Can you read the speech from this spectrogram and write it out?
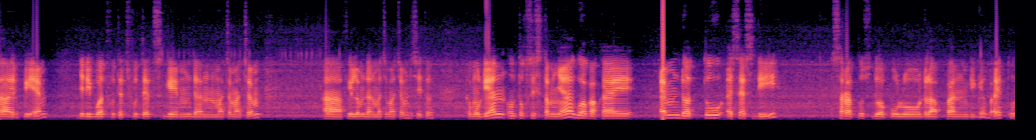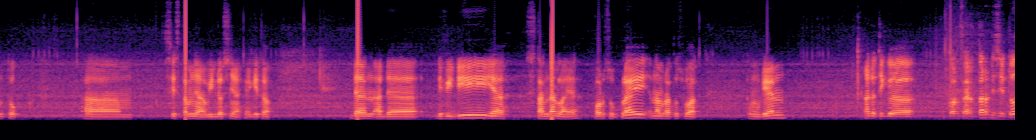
uh, RPM jadi buat footage-footage game dan macam-macam. Uh, film dan macam-macam di situ. Kemudian untuk sistemnya gua pakai M.2 SSD 128 GB untuk um, sistemnya Windowsnya kayak gitu. Dan ada DVD ya standar lah ya. Power supply 600 watt. Kemudian ada tiga converter di situ.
